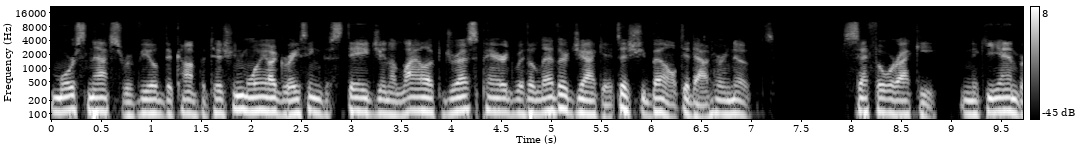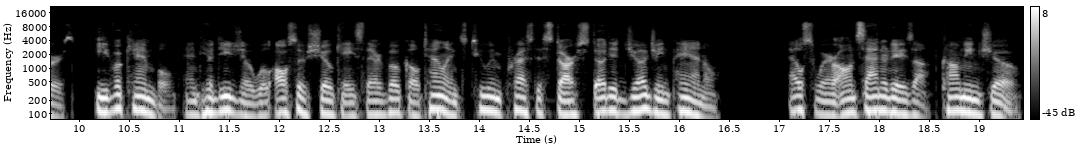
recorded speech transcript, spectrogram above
More snaps revealed the competition Moya gracing the stage in a lilac dress paired with a leather jacket as she belted out her notes. Seth Oraki, Nikki Ambers, Eva Campbell and Hadija will also showcase their vocal talents to impress the star-studded judging panel. Elsewhere on Saturday's upcoming show,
